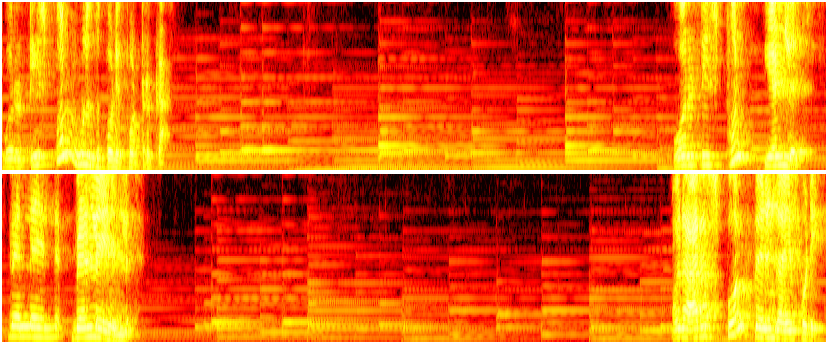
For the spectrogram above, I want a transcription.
ஒரு டீஸ்பூன் உளுந்து பொடி போட்டிருக்கேன். ஒரு டீஸ்பூன் எள்ளு. வெள்ளை இல்ல வெள்ளை எள்ளு. ஒரு அரை ஸ்பூன் பெருங்காய பொடி.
